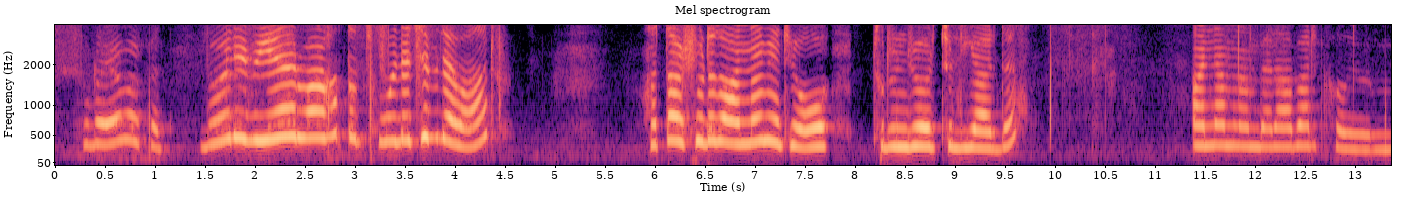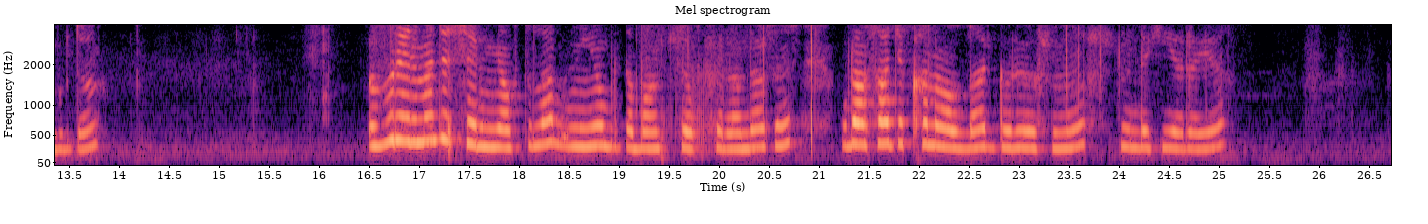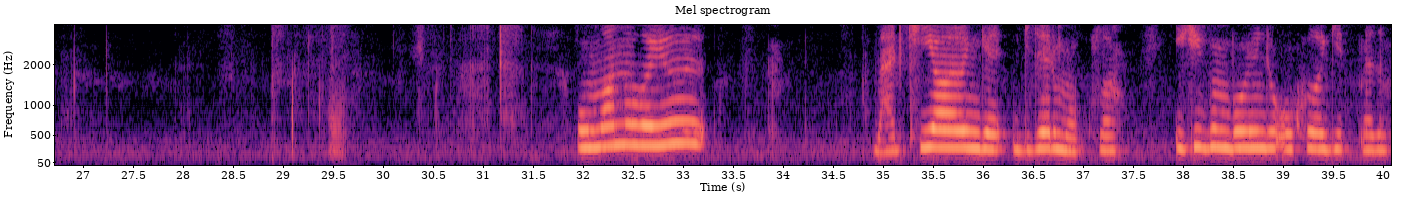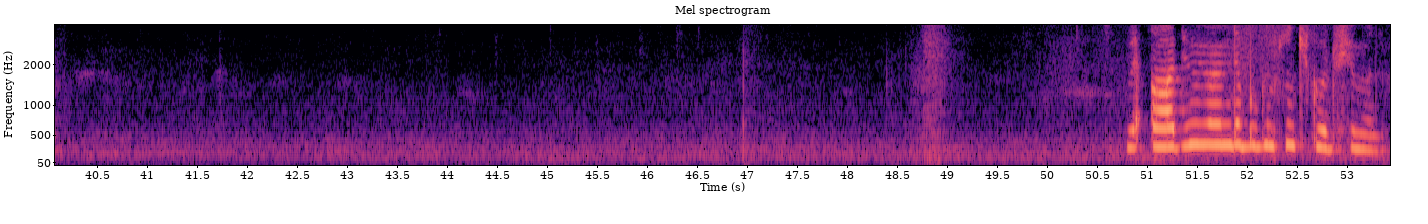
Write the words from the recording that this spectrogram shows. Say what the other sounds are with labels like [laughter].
Şuraya bakın. Böyle bir yer var. Hatta tuvaleti bile var. Hatta şurada da annem yatıyor o turuncu örtülü yerde. Annemle beraber kalıyorum burada. Öbür elime de serum yaptılar. Niye burada bant yok falan derseniz. Buradan sadece kan aldılar. Görüyorsunuz şuradaki yarayı. Ondan dolayı belki yarın giderim okula. İki gün boyunca okula gitmedim. Ve abimle de bugün hiç görüşemedim.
